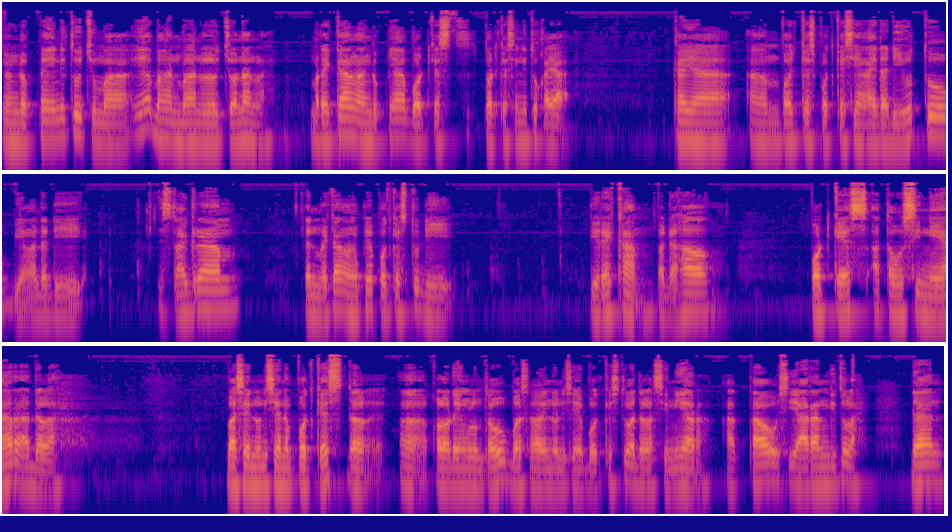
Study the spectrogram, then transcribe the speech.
nganggapnya ini tuh cuma ya bahan-bahan leluconan lah. Mereka nganggapnya podcast podcast ini tuh kayak kayak um, podcast podcast yang ada di YouTube yang ada di Instagram dan mereka nganggapnya podcast tuh di direkam. Padahal podcast atau siniar adalah bahasa Indonesia podcast uh, kalau ada yang belum tahu bahasa Indonesia podcast itu adalah siniar atau siaran gitulah. Dan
